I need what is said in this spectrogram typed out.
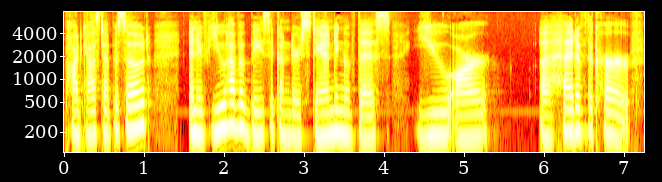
podcast episode. And if you have a basic understanding of this, you are ahead of the curve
